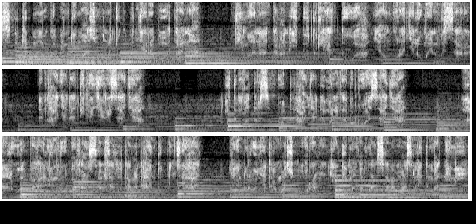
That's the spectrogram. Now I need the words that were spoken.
sedikit membuka pintu masuk menuju ke penjara bawah tanah. Tersebut hanya ada mereka berdua saja. Lalu apakah ini merupakan salah satu tangan hantu penjahat yang dulunya termasuk orang yang dimakamkan secara massal di tempat ini?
